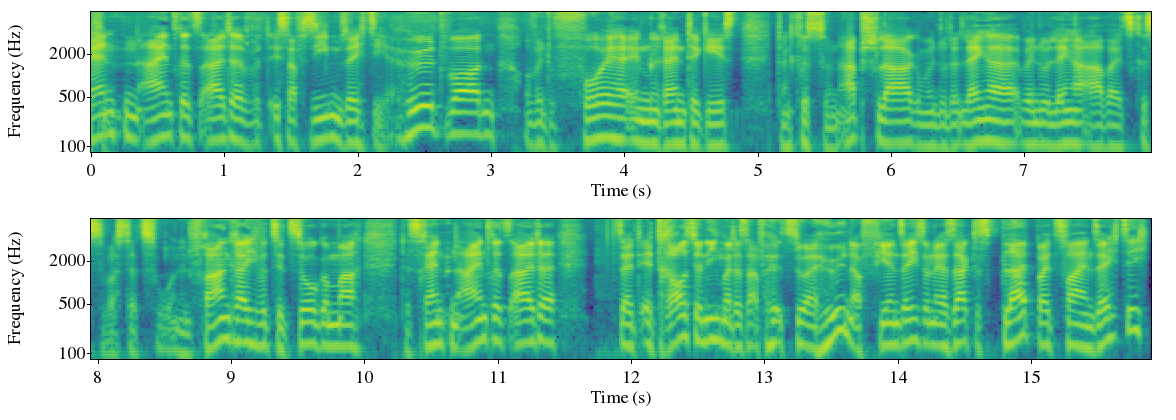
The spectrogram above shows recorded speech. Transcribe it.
Renteneintrittsalter ist auf 67 erhöht worden. Und wenn du vorher in Rente gehst, dann kriegst du einen Abschlag. Und wenn du länger, wenn du länger arbeitest, kriegst du was dazu. Und in Frankreich wird es jetzt so gemacht, das Renteneintrittsalter, er traut ja nicht mal, das zu erhöhen auf 64, sondern er sagt, es bleibt bei 62.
